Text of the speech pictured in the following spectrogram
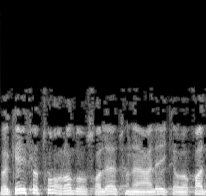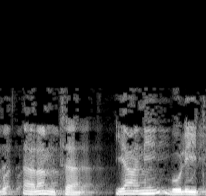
وكيف تعرض صلاتنا عليك وقد أرمت يعني بليت.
